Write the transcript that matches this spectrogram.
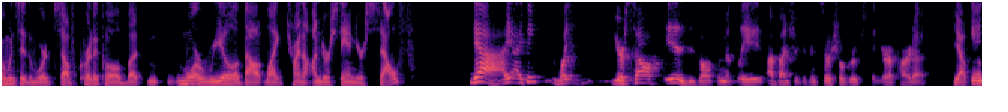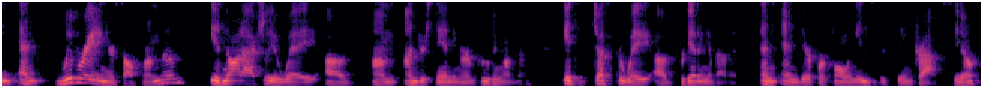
wouldn't say the word self critical, but more real about like trying to understand yourself? Yeah, I, I think what yourself is, is ultimately a bunch of different social groups that you're a part of. Yeah. And, and liberating yourself from them is not actually a way of um, understanding or improving on them. It's just a way of forgetting about it and, and therefore falling into the same traps, you know?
